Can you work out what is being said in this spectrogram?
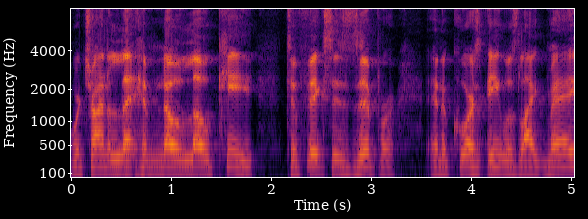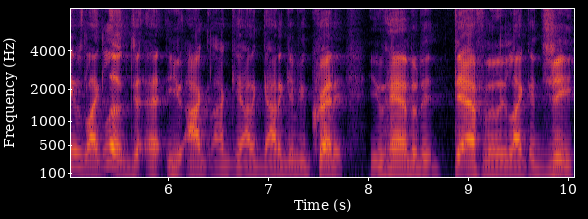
were trying to let him know low key to fix his zipper. And of course, he was like, man, he was like, look, uh, you, I, I gotta, gotta give you credit. You handled it definitely like a G.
